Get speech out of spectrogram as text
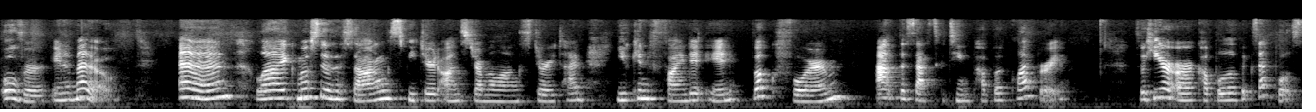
over in a meadow. And like most of the songs featured on Strum Along Storytime, you can find it in book form at the Saskatoon Public Library. So here are a couple of examples.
